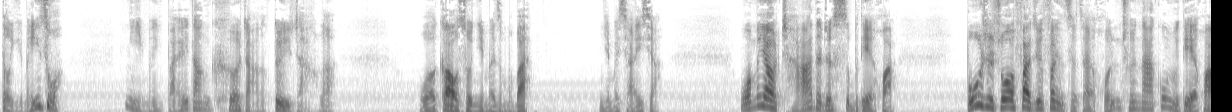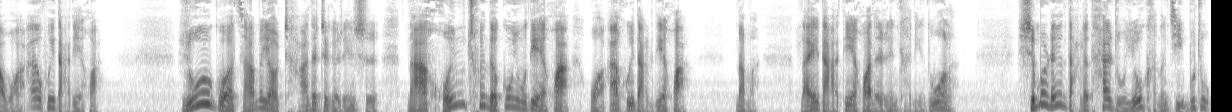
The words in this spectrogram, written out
等于没做。你们白当科长、队长了。我告诉你们怎么办。你们想一想，我们要查的这四部电话，不是说犯罪分子在珲春拿公用电话往安徽打电话。如果咱们要查的这个人是拿珲春的公用电话往安徽打的电话，那么来打电话的人肯定多了。什么人打了，摊主有可能记不住。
